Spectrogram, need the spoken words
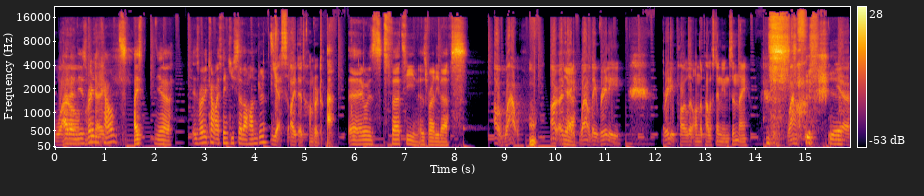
Wow. and then the Israeli okay. count, I yeah, Israeli count. I think you said hundred. Yes, I did 100. Uh, it was thirteen Israeli deaths. Oh, wow. Oh, okay. Yeah. Wow, they really, really piled it on the Palestinians, didn't they? Wow. yeah. Yeah.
